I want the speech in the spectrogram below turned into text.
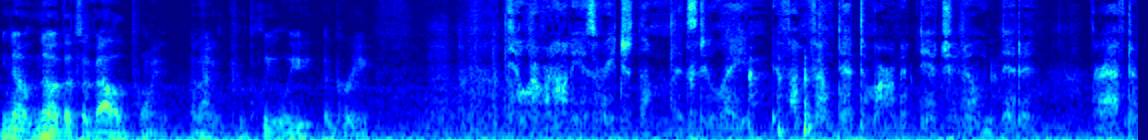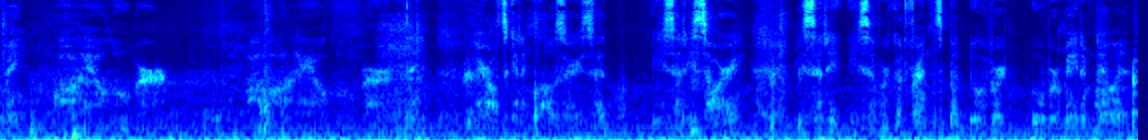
You know, no, that's a valid point, and I completely agree. The Illuminati has reached them. It's too late. If I'm found dead tomorrow in a ditch, you know who did it. They're after me. Oh, hail Uber. Oh, hail Uber. Harold's getting closer. He said, he said he's sorry. He said he, he said we're good friends, but Uber Uber made him do it.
